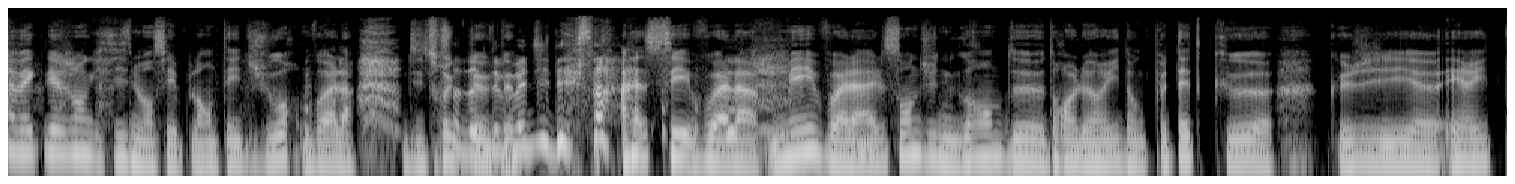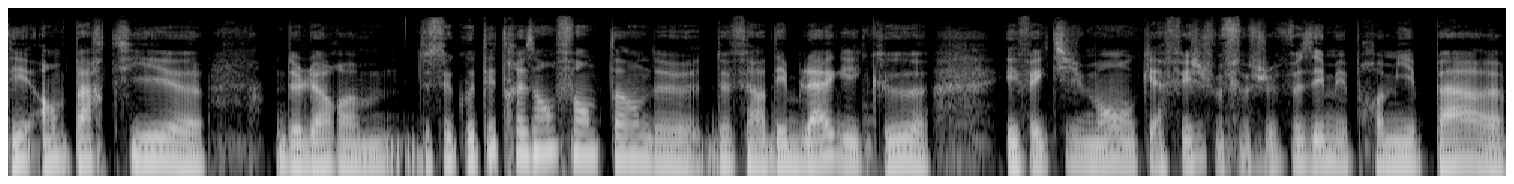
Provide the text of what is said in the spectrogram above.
avec les gens qui disent mais on s'est planté de jour voilà. Des trucs ça donne de, de, de bonnes idées ça. assez voilà. Mais voilà elles sont d'une grande drôlerie. Donc peut-être que que j'ai euh, hérité en partie euh, de leur euh, de ce côté très enfantin de, de faire des blagues et que effectivement au café je, je faisais mes premiers pas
